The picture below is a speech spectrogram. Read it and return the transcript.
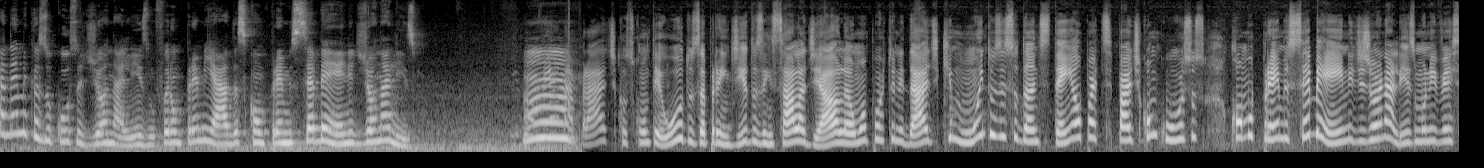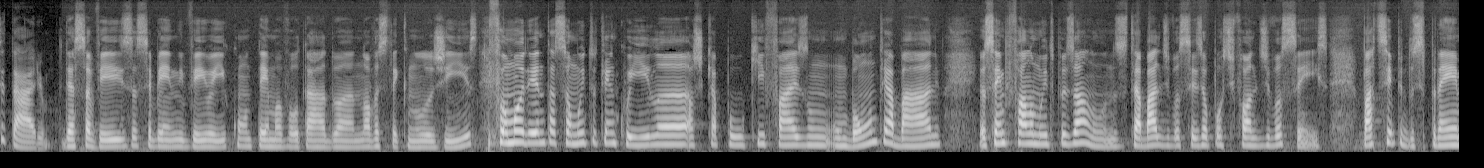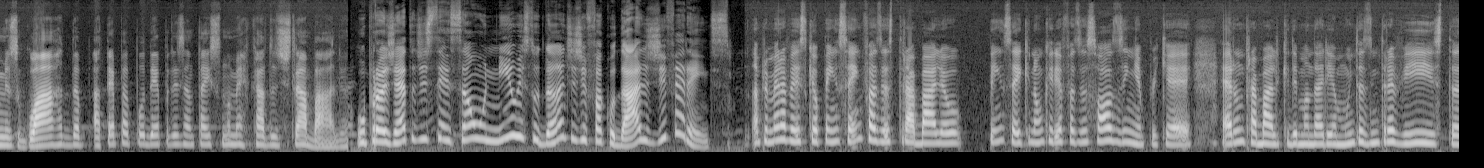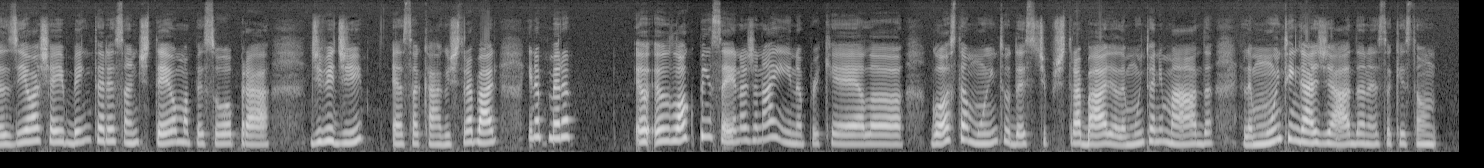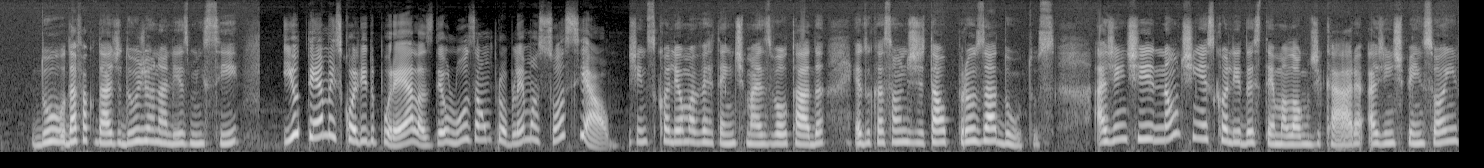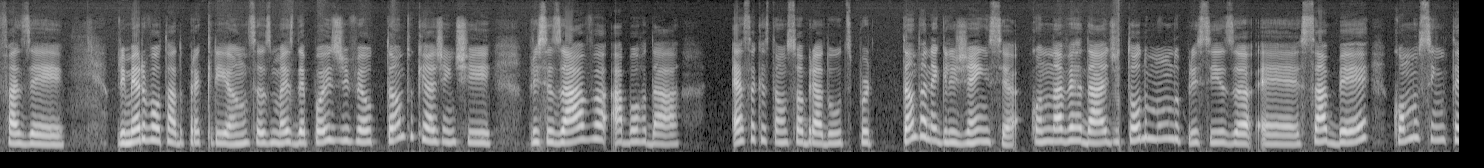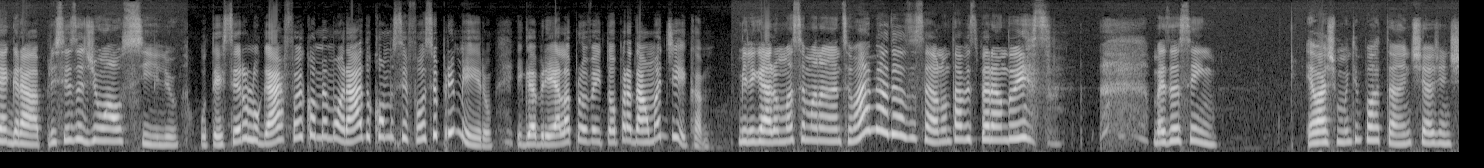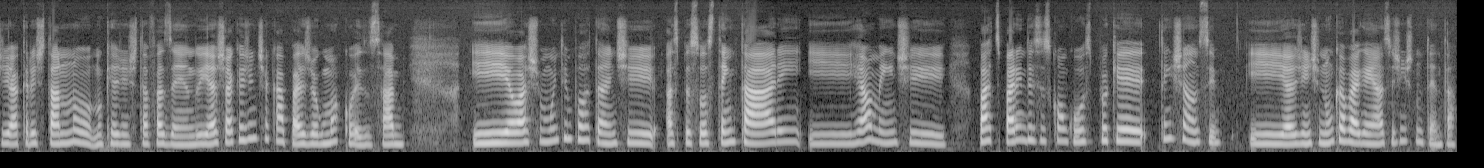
Acadêmicas do curso de jornalismo foram premiadas com o prêmio CBN de jornalismo. Hum. Prática, os conteúdos aprendidos em sala de aula é uma oportunidade que muitos estudantes têm ao participar de concursos, como o Prêmio CBN de Jornalismo Universitário. Dessa vez, a CBN veio aí com um tema voltado a novas tecnologias. Foi uma orientação muito tranquila. Acho que a PUC faz um, um bom trabalho. Eu sempre falo muito para os alunos: o trabalho de vocês é o portfólio de vocês. Participe dos prêmios, guarda, até para poder apresentar isso no mercado de trabalho. O projeto de extensão uniu estudantes de faculdades diferentes. A primeira vez que eu pensei em fazer esse trabalho, eu pensei que não queria fazer sozinha, porque era um trabalho que demandaria muitas entrevistas e eu achei bem interessante ter uma pessoa para dividir essa carga de trabalho. E na primeira eu, eu, logo pensei na Janaína, porque ela gosta muito desse tipo de trabalho, ela é muito animada, ela é muito engajada nessa questão do, da faculdade do jornalismo em si. E o tema escolhido por elas deu luz a um problema social. A gente escolheu uma vertente mais voltada à educação digital para os adultos. A gente não tinha escolhido esse tema logo de cara, a gente pensou em fazer primeiro voltado para crianças, mas depois de ver o tanto que a gente precisava abordar essa questão sobre adultos por tanta negligência, quando na verdade todo mundo precisa é, saber como se integrar, precisa de um auxílio. O terceiro lugar foi comemorado como se fosse o primeiro, e Gabriela aproveitou para dar uma dica. Me ligaram uma semana antes, eu, ai meu Deus do céu, não estava esperando isso. Mas assim, eu acho muito importante a gente acreditar no, no que a gente está fazendo e achar que a gente é capaz de alguma coisa, sabe? E eu acho muito importante as pessoas tentarem e realmente participarem desses concursos porque tem chance. E a gente nunca vai ganhar se a gente não tentar.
